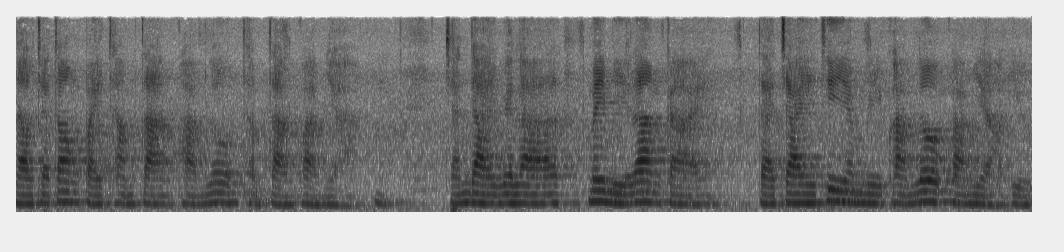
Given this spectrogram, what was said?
เราจะต้องไปทำตามความโลภทำตามความอยาก ฉันใดเวลาไม่มีร่างกาย แต่ใจที่ยังมีความโลภความอยากอยู่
